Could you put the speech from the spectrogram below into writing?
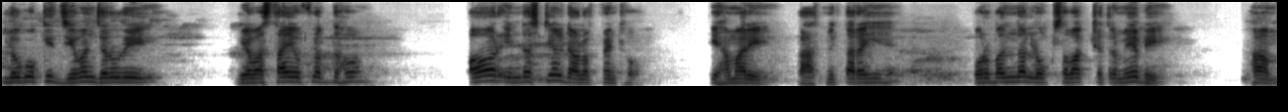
लोगों की जीवन ज़रूरी व्यवस्थाएँ उपलब्ध हो और इंडस्ट्रियल डेवलपमेंट हो, ये हमारी प्राथमिकता रही है। पोरबंदर लोकसभा क्षेत्र में भी हम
